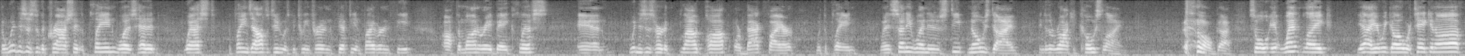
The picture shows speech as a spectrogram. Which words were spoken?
the witnesses to the crash say the plane was headed west. The plane's altitude was between 350 and 500 feet off the Monterey Bay cliffs, and witnesses heard a loud pop or backfire with the plane when it suddenly went in a steep nosedive into the rocky coastline. oh, God. So it went like, yeah, here we go, we're taking off.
